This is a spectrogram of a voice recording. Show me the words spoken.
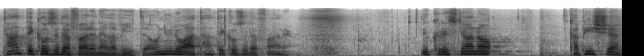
Tante cose da fare nella vita, ognuno ha tante cose da fare. Il cristiano capisce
